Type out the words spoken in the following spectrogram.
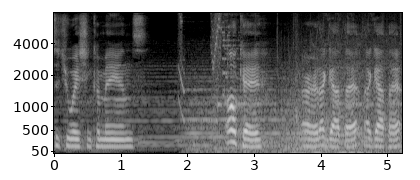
Situation commands. Okay. Alright, I got that. I got that.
